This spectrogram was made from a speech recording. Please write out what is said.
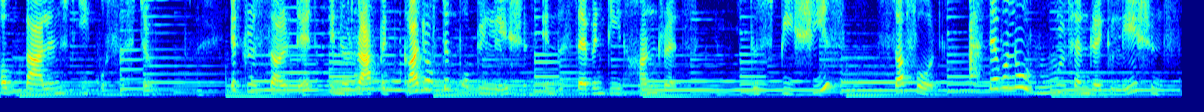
a balanced ecosystem. It resulted in a rapid cut of the population in the 1700s. The species suffered as there were no rules and regulations,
